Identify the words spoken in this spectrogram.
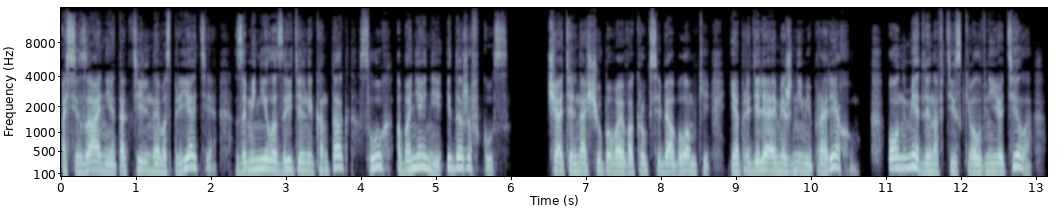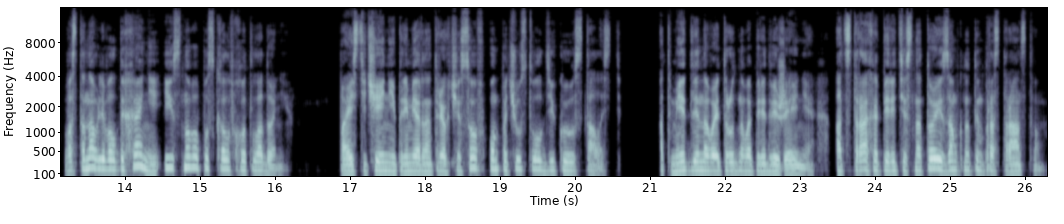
Осязание, тактильное восприятие заменило зрительный контакт, слух, обоняние и даже вкус. Тщательно ощупывая вокруг себя обломки и определяя между ними прореху, он медленно втискивал в нее тело, восстанавливал дыхание и снова пускал в ход ладони. По истечении примерно трех часов он почувствовал дикую усталость. От медленного и трудного передвижения, от страха перед теснотой и замкнутым пространством,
